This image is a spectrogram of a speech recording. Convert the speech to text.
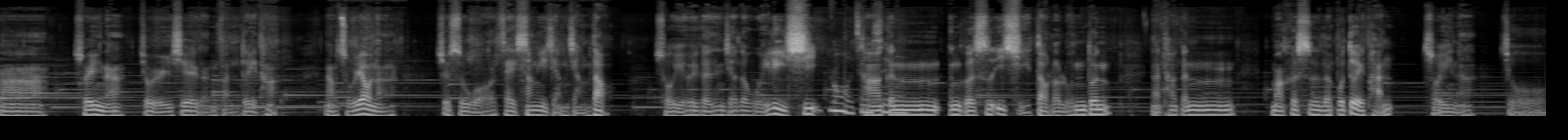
啊，所以呢，就有一些人反对他。那主要呢，就是我在上一讲讲到。说有一个人叫做维利希，哦、他跟恩格斯一起到了伦敦，那他跟马克思的不对盘，所以呢，就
